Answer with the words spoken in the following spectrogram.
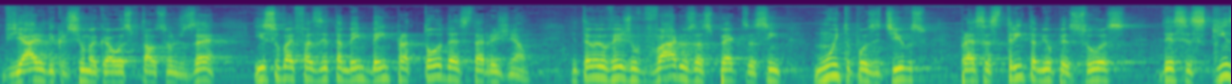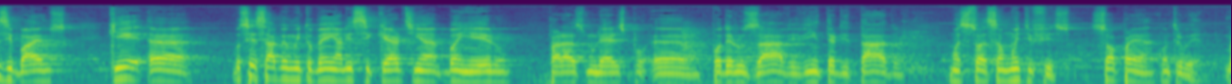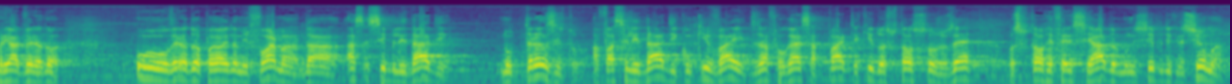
viário de Criciúma, que é o Hospital São José, isso vai fazer também bem para toda esta região. Então eu vejo vários aspectos assim muito positivos para essas 30 mil pessoas desses 15 bairros que uh, vocês sabem muito bem, ali sequer tinha banheiro para as mulheres é, poder usar, vivia interditado, uma situação muito difícil. Só para contribuir. Obrigado, vereador. O vereador Paiol ainda me informa da acessibilidade no trânsito, a facilidade com que vai desafogar essa parte aqui do Hospital São José, hospital referenciado no município de Criciúma,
